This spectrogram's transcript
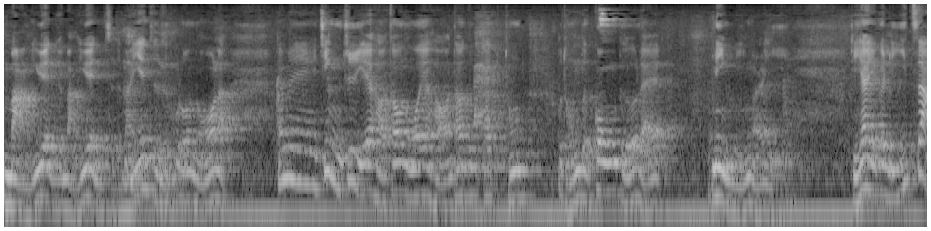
满愿的满愿子，满愿子是布罗罗了。那么净智也好，周罗也好，它都它从不同的功德来命名而已。底下有个离藏，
